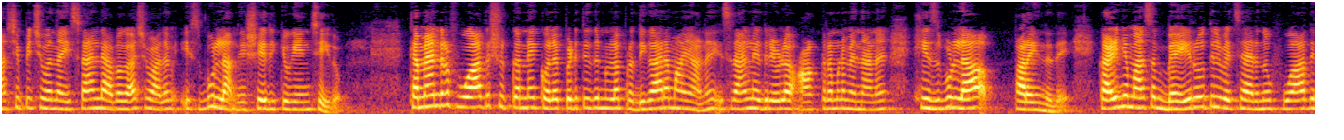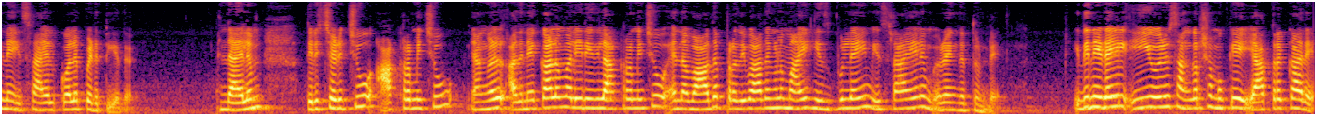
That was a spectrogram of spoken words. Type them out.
നശിപ്പിച്ചുവെന്ന ഇസ്രായേലിന്റെ അവകാശവാദം ഹിസ്ബുല്ല നിഷേധിക്കുകയും ചെയ്തു. കമാൻഡർ ഫുവാദ് ഷുക്കറിനെ കൊലപ്പെടുത്തിയതിനുള്ള പ്രതികാരമായാണ് ഇസ്രായേലിനെതിരെയുള്ള ആക്രമണമെന്നാണ് ഹിസ്ബുള്ള പറയുന്നത്. കഴിഞ്ഞ മാസം ബെയ്റൂത്തിൽ വെച്ചായിരുന്നു ഫുവാദിനെ ഇസ്രായേൽ കൊലപ്പെടുത്തിയത്. എന്തായാലും തിരിച്ചടിച്ചു ആക്രമിച്ചു. ഞങ്ങൾ അതിനേക്കാളും വലിയ രീതിയിൽ ആക്രമിച്ചു എന്ന വാദപ്രതിവാദങ്ങളുമായി ഹിസ്ബുല്ലയും ഇസ്രായേലും രംഗത്തുണ്ട്. ഇതിനിടയിൽ ഈ ഒരു സംഘർഷമൊക്കെ യാത്രക്കാരെ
